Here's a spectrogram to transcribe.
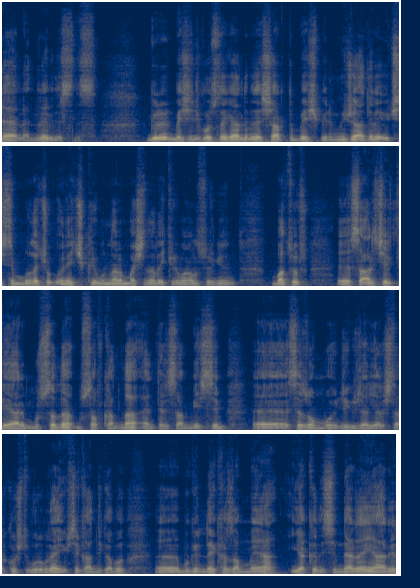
değerlendirebilirsiniz. Günün 5. koşusuna geldiğimizde şartlı 5 bir mücadele. 3 isim burada çok öne çıkıyor. Bunların başında da 2 numaralı Sürgün Batur. E, Salih Çelik de yani Bursa'da bu safkanda enteresan bir isim. E, sezon boyunca güzel yarışlar koştu. Grubun en yüksek handikapı. E, bugün de kazanmaya yakın isimlerden yani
